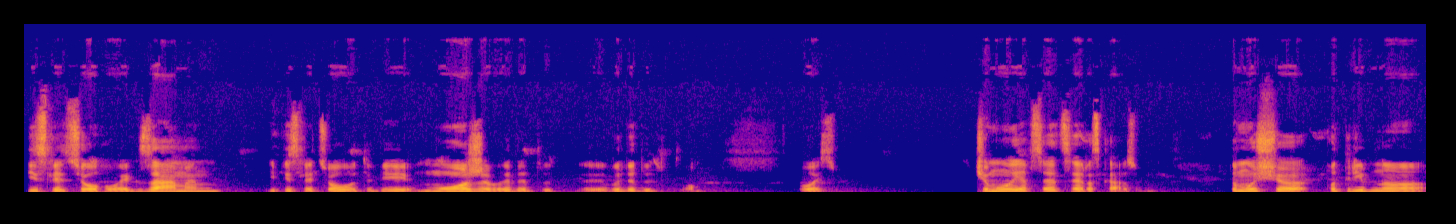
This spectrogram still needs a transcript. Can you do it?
Після цього екзамен, і після цього тобі може видадуть, видадуть диплом. Ось. Чому я все це розказую? Тому що потрібно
